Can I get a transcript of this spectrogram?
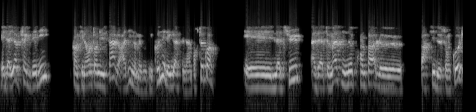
Et d'ailleurs, Chuck Daly, quand il a entendu ça, leur a dit non mais vous déconnez les gars, c'est n'importe quoi. Et là-dessus, Isaiah Thomas ne prend pas le parti de son coach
